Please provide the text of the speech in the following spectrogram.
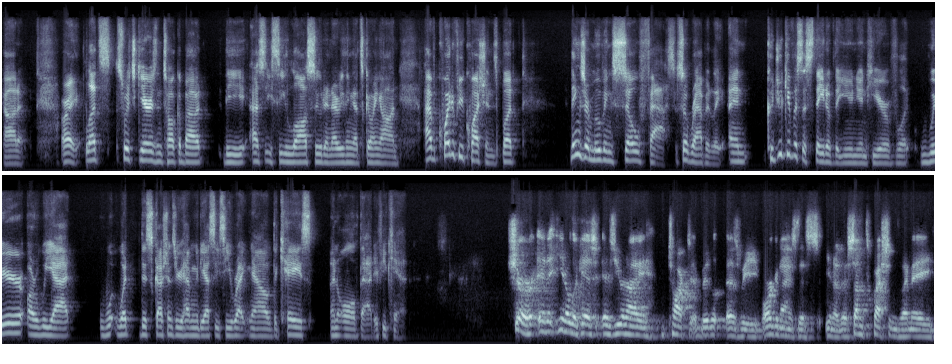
Got it. All right, let's switch gears and talk about the SEC lawsuit and everything that's going on. I have quite a few questions, but things are moving so fast, so rapidly. And could you give us a state of the union here of like where are we at? What, what discussions are you having with the SEC right now? The case, and all of that if you can. Sure, and you know, look as as you and I talked a bit as we organized this, you know, there's some questions I may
